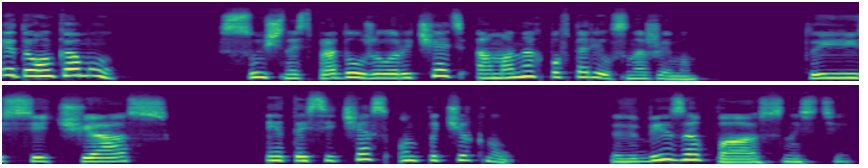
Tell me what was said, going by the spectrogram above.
Это он кому?» Сущность продолжила рычать, а монах повторил с нажимом. «Ты сейчас...» Это сейчас он подчеркнул. «В безопасности.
